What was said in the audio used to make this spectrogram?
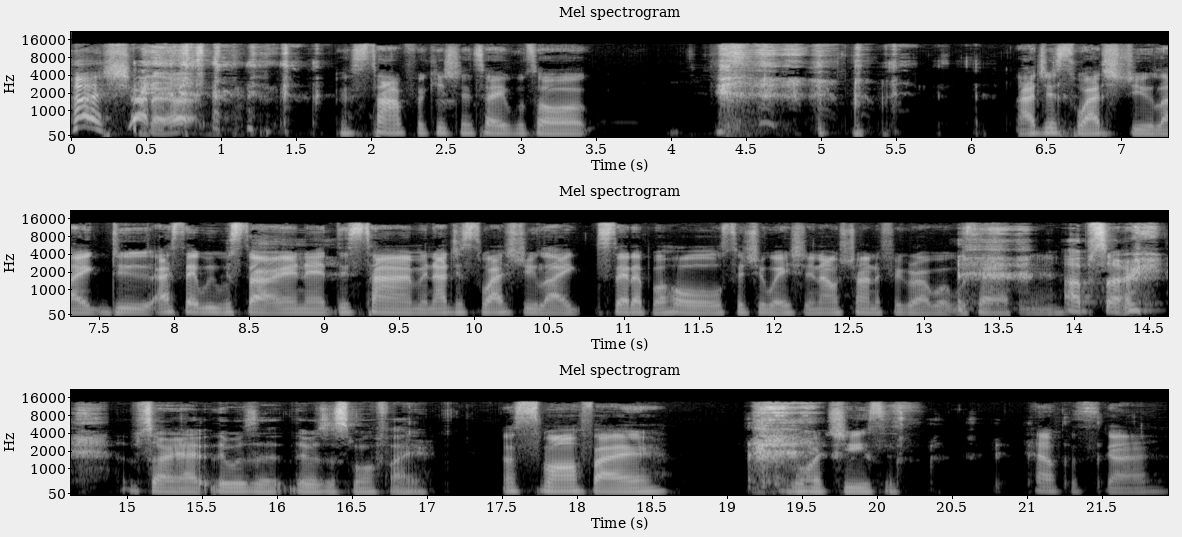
Shut up. it's time for kitchen table talk. I just watched you like do I said we were starting at this time and I just watched you like set up a whole situation. I was trying to figure out what was happening. I'm sorry. I'm sorry. I, there was a there was a small fire. A small fire. Lord Jesus. Help us, God.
